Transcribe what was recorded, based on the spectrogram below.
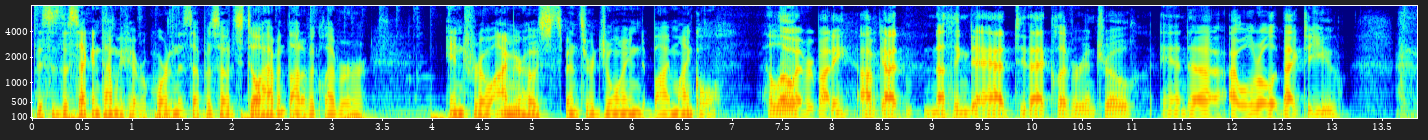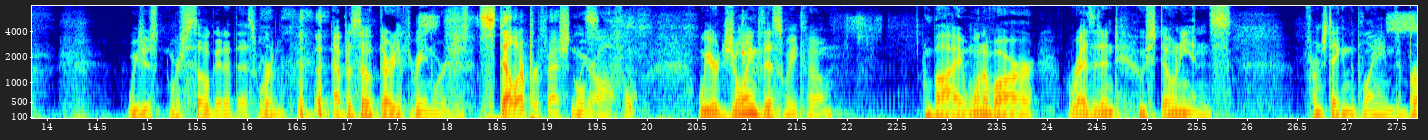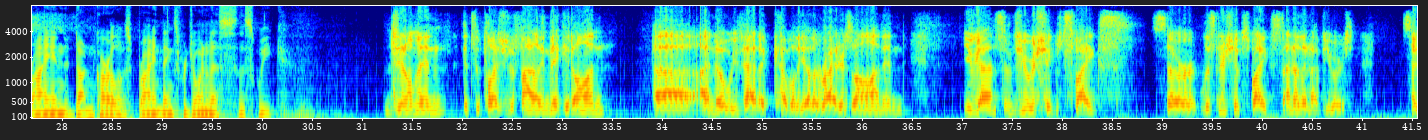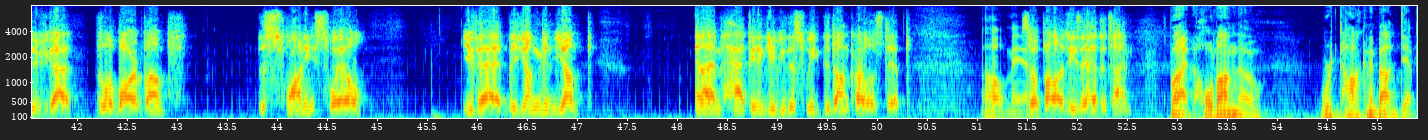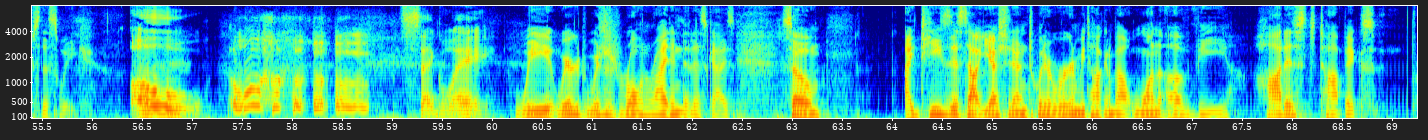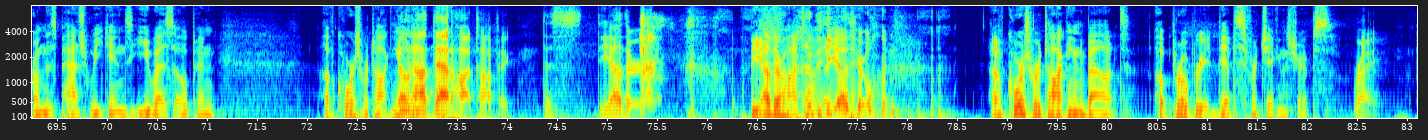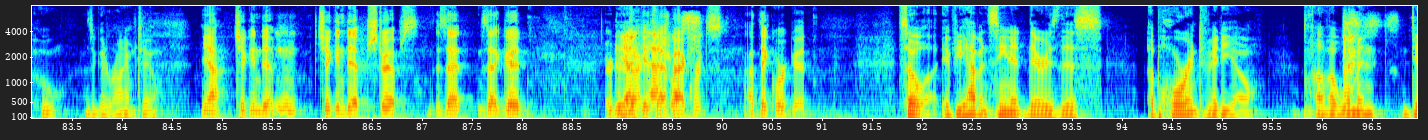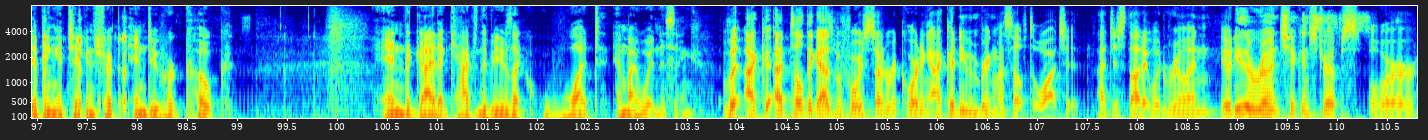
this is the second time we've hit record on this episode. Still haven't thought of a clever intro. I'm your host, Spencer, joined by Michael. Hello, everybody. I've got nothing to add to that clever intro, and uh, I will roll it back to you. We just we're so good at this. We're episode 33 and we're just Stellar professionals. We're awful. We are joined this week though by one of our resident Houstonians from Staking the Plains, Brian Don Carlos. Brian, thanks for joining us this week. Gentlemen, it's a pleasure to finally make it on. Uh, I know we've had a couple of the other writers on, and you've gotten some viewership spikes, so or listenership spikes. I know they're not viewers. So you've got the Labar bump, the Swanee swale. You've had the Youngman yump, and I'm happy to give you this week the Don Carlos dip. Oh man. So apologies ahead of time. But hold on though. We're talking about dips this week. Oh, Ooh. segue. We we're we're just rolling right into this, guys. So I teased this out yesterday on Twitter. We're going to be talking about one of the hottest topics from this past weekend's U.S. Open. Of course, we're talking No, about not that hot topic. This the other, the other hot topic. the other one. Of course, we're talking about appropriate dips for chicken strips. Right. Ooh, that's a good rhyme too. Yeah, chicken dip. Mm-hmm. Chicken dip strips. Is that is that good? Mm-hmm. Or did Yeah. I get that backwards? I think we're good. So, uh, if you haven't seen it, there is this abhorrent video of a woman dipping a chicken strip into her Coke. And the guy that captured the video is like, What am I witnessing? But I, I told the guys before we started recording, I couldn't even bring myself to watch it. I just thought it would ruin. It would either ruin chicken strips or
